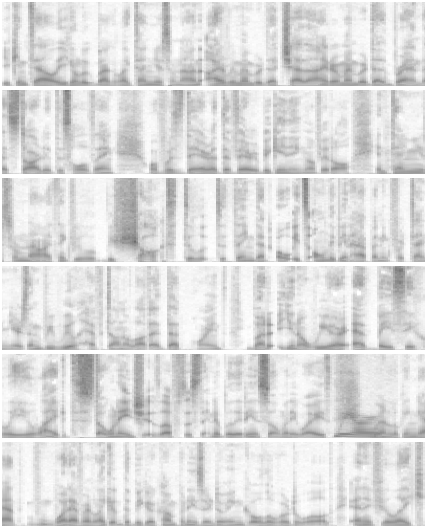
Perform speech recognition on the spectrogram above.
you can tell, you can look back like ten years from now, and I remember that chat, I remember that brand that started this whole thing, or was there there at the very beginning of it all. In 10 years from now, I think we will be shocked to, to think that, oh, it's only been happening for 10 years. And we will have done a lot at that point. But, you know, we are at basically like the stone ages of sustainability in so many ways. We are. We're looking at whatever like the bigger companies are doing all over the world. And I feel like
